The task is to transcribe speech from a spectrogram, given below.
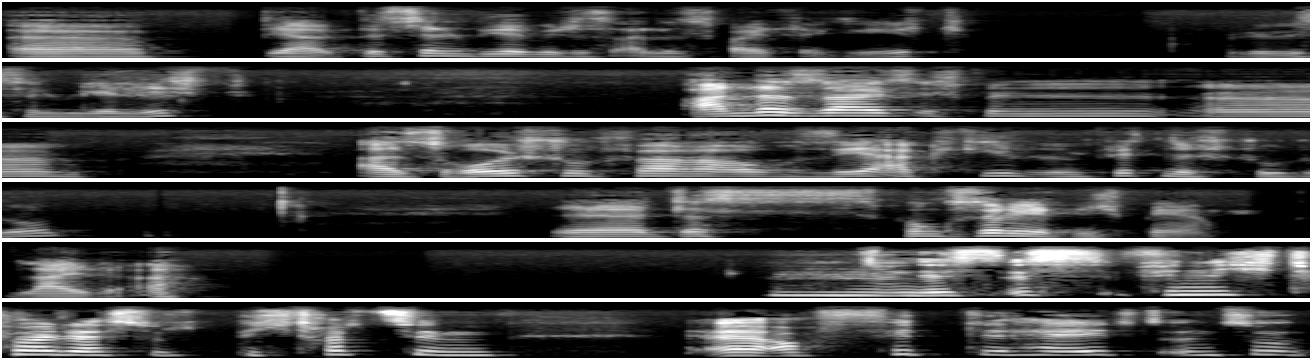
Äh, ja, wissen wir, wie das alles weitergeht. Oder wissen wir nicht. Andererseits, ich bin äh, als Rollstuhlfahrer auch sehr aktiv im Fitnessstudio. Äh, das funktioniert nicht mehr, leider. Hm, das ist, finde ich toll, dass du dich trotzdem äh, auch fit hältst und so.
